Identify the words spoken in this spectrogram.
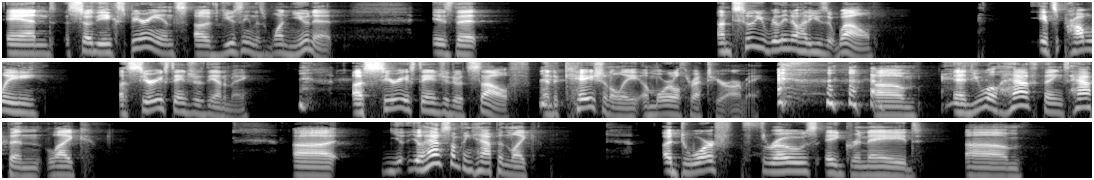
and so the experience of using this one unit is that until you really know how to use it well, it's probably a serious danger to the enemy, a serious danger to itself, and occasionally a mortal threat to your army. um, and you will have things happen like uh, you, you'll have something happen like a dwarf throws a grenade um,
